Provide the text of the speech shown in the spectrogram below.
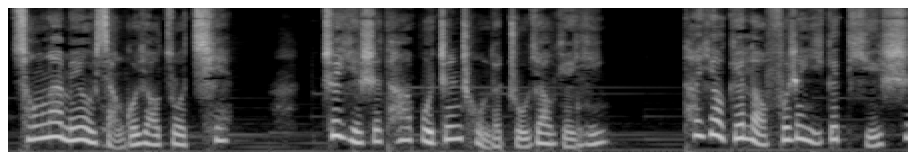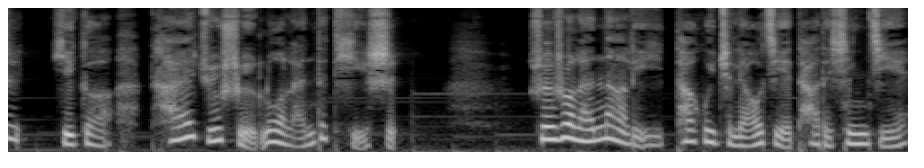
从来没有想过要做妾，这也是她不争宠的主要原因。她要给老夫人一个提示，一个抬举水若兰的提示。水若兰那里，他会去了解她的心结。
